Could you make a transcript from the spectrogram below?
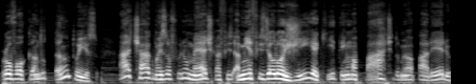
provocando tanto isso? Ah, Thiago, mas eu fui no médico, a, a minha fisiologia aqui tem uma parte do meu aparelho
